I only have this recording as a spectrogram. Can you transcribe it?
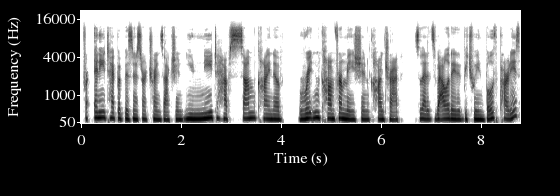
for any type of business or transaction, you need to have some kind of written confirmation contract so that it's validated between both parties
